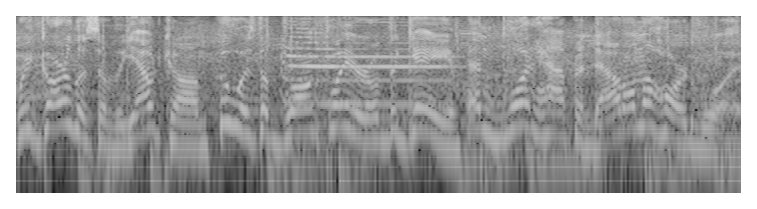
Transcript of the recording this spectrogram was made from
Regardless of the outcome, who was the Broncs player of the game and what happened out on the hardwood?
